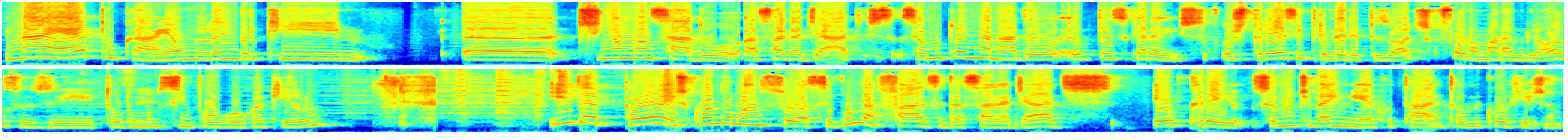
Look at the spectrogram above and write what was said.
na época, eu me lembro que eh, tinham lançado a saga de Hades, se eu não estou enganada, eu, eu penso que era isso. Os 13 primeiros episódios que foram maravilhosos e todo mundo se empolgou com aquilo. E depois, quando lançou a segunda fase da saga de Hades, eu creio, se eu não tiver em erro, tá? Então me corrijam.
